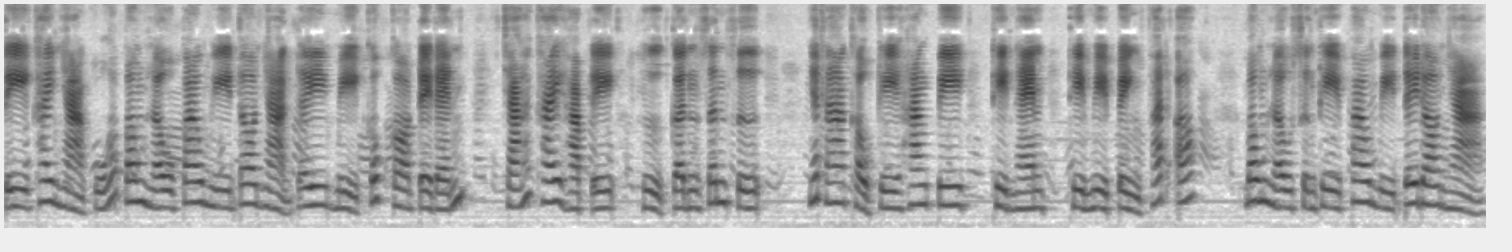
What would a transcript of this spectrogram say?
Tì khai nhà của bông lầu bao mì đo nhà đây mì cốc co tê đén. Chá khai hạp đi hử cần dân sự. Nhất là khẩu thì hang pi thì nèn thì mì bình phát óc. Bông lầu sừng thì bao mì đây đo nhà.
